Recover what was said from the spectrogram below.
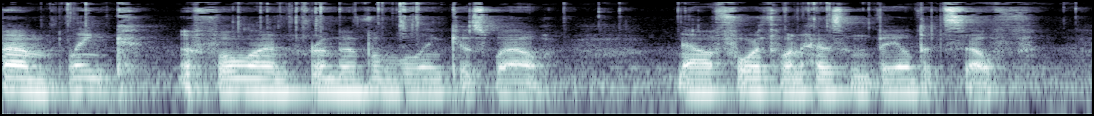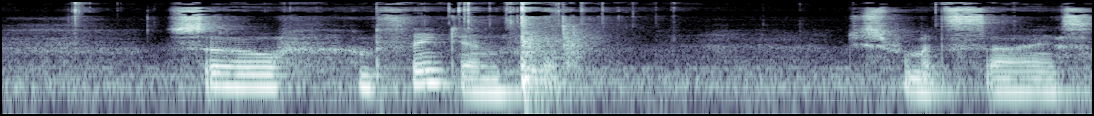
um, link, a full-on removable link as well. Now a fourth one has unveiled itself. So I'm thinking, just from its size,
